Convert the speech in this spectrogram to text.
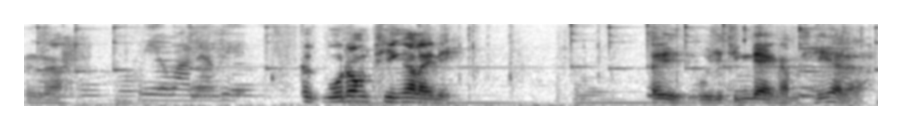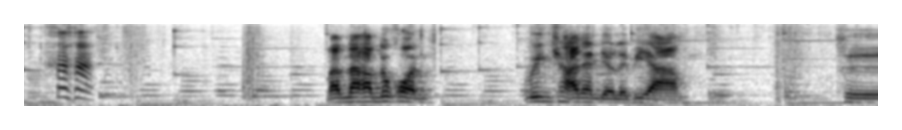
นึงนะมีประมาณเนี้ยพี่คือกูต้องทิ้งอะไรนี่ เอ้ย กูจะทิ้งแดงทำเที่ยเหรอ มันนะครับทุกคนวิ่งช้าอย่างเดียวเลยพี่อาร์มคือ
